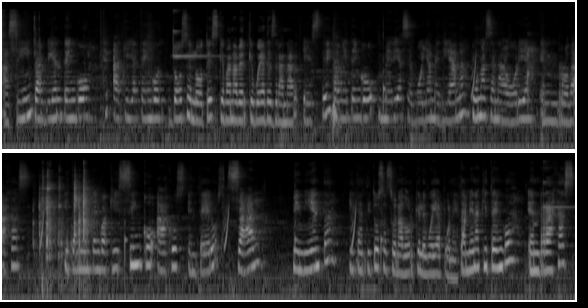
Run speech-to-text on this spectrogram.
Así también tengo aquí ya tengo dos elotes que van a ver que voy a desgranar este. También tengo media cebolla mediana una zanahoria en rodajas. Y también tengo aquí cinco ajos enteros sal pimienta y tantito sazonador que le voy a poner. También aquí tengo en rajas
